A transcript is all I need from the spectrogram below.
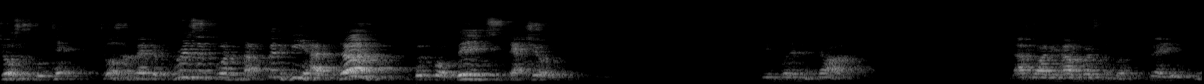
Joseph will take, Joseph went to prison for nothing he had done, but for being special. King put him in charge. That's why we have verse number 20 from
